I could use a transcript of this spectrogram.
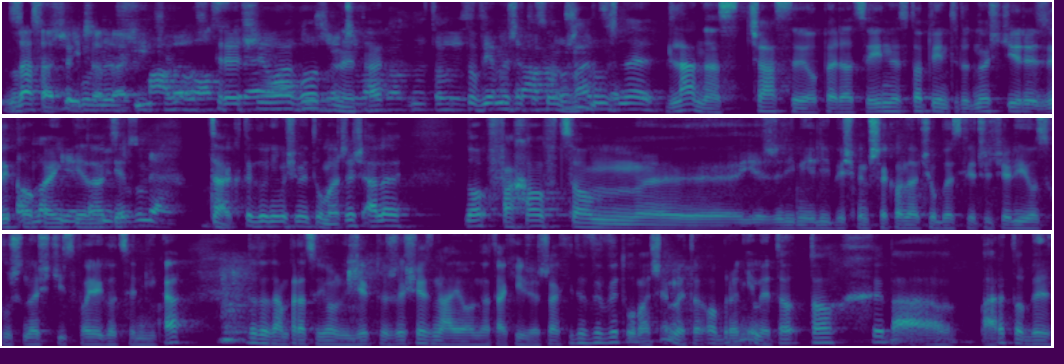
zasadnicza. Tak? szczególności Małe, ostre, ostre, czy łagodne, duże, czy tak? łagodne, to To, jest to wiemy, że to są diametralna różne dla nas czasy operacyjne, stopień trudności, ryzyko, To dla pęknie klienta lakier. niezrozumiałe. Tak, tego nie musimy tłumaczyć, ale no, fachowcom, e, jeżeli mielibyśmy przekonać ubezpieczycieli o słuszności swojego cennika, no to tam pracują ludzie, którzy się znają na takich rzeczach i to wy- wytłumaczymy, to obronimy. To, to chyba warto by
